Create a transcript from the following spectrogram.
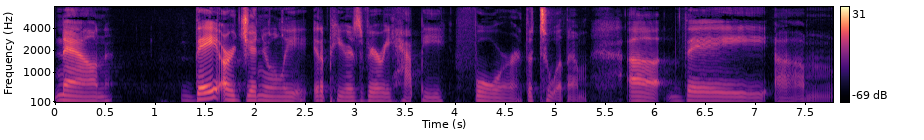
Now, they are genuinely, it appears, very happy for the two of them. Uh, they um,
